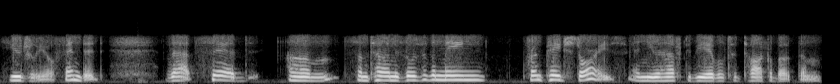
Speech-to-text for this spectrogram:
hugely offended. That said, um, sometimes those are the main front page stories, and you have to be able to talk about them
